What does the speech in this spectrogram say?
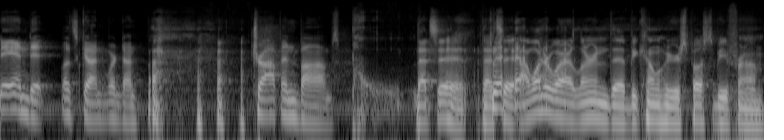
end it. Let's go. We're done. Dropping bombs. That's it. That's it. I wonder where I learned the become who you're supposed to be from.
